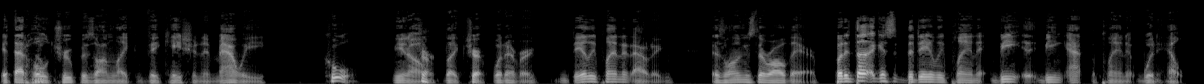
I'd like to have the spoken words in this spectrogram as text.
If that whole troop is on like vacation in Maui, cool. You know, Sure. like sure, whatever. Daily Planet outing, as long as they're all there. But it does. I guess the Daily Planet be, being at the planet would help.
